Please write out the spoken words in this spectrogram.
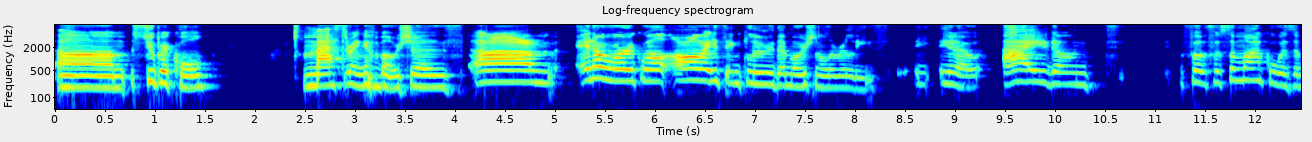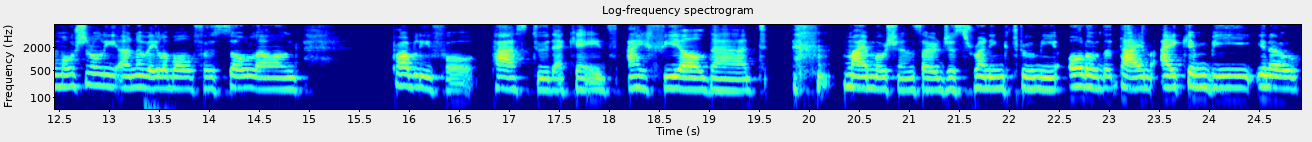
um super cool. Mastering emotions um inner work will always include emotional release. You know i don't for for someone who was emotionally unavailable for so long probably for past two decades i feel that my emotions are just running through me all of the time. I can be you know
